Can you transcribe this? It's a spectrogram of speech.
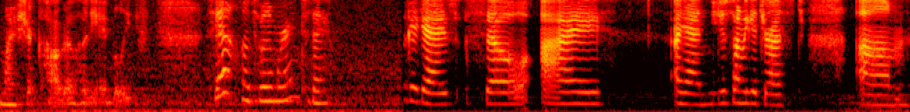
my Chicago hoodie, I believe. So yeah, that's what I'm wearing today. Okay guys, so I, again, you just saw me get dressed. Um,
